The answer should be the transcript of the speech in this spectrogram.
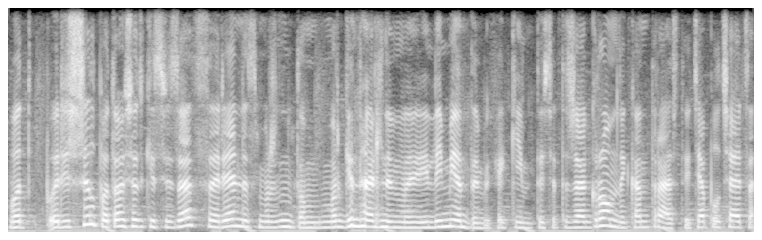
вот решил потом все-таки связаться реально с ну, там, маргинальными элементами какими-то. То есть это же огромный контраст. И у тебя получается,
